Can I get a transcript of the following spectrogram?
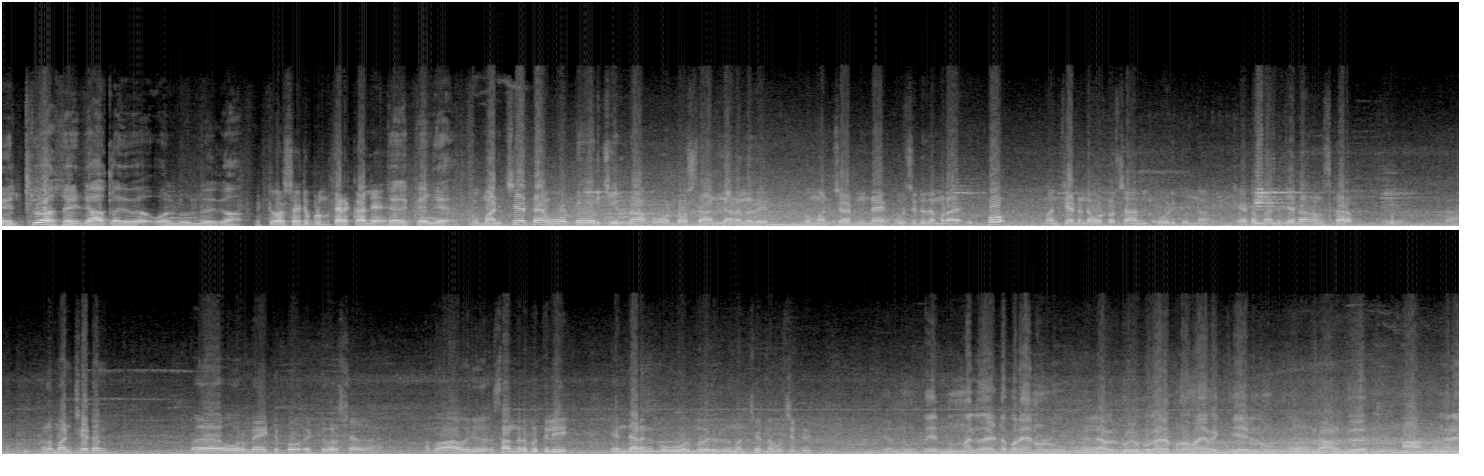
എട്ട് വർഷമായിട്ട് ആൾക്കാർ എട്ട് വർഷമായിട്ട് ഇപ്പോഴും തിരക്കല്ലേ? തിരക്കന്നെ. ഇപ്പോൾ മനുഷ്യേട്ടൻ ഓട്ടോ ഓടിച്ചിരുന്ന ഓട്ടോ സ്റ്റാൻഡിലാണുള്ളത്. ഇപ്പോൾ മനുഷ്യേട്ടനെ കുറിച്ചിട്ട് നമ്മുടെ ഇപ്പോൾ മൺചേട്ടന്റെ ഓട്ടോ സ്റ്റാൻഡിൽ ഓടിക്കുന്ന ചേട്ടൻ ചേട്ടാ നമസ്കാരം. ആ നിങ്ങൾ മൺചേട്ടൻ ആ, ഓർമ്മയായിട്ട് ഇപ്പോൾ എട്ട് വർഷമായതാണ്. അപ്പോൾ ആ ഒരു സന്ദർഭത്തിൽ എന്താണ് നിങ്ങൾക്ക് ഓർമ്മ വരുന്നത് മൺചേട്ടനെ കുറിച്ചിട്ട്? എന്നിട്ട് എന്നും നല്ലതായിട്ടേ പറയാനുള്ളൂ. എല്ലാവർക്കും ഒരു ഉപകാരപ്രദമായ വ്യക്തിയായിരുന്നു. പക്ഷെ ആൾക്ക് ആ അങ്ങനെ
